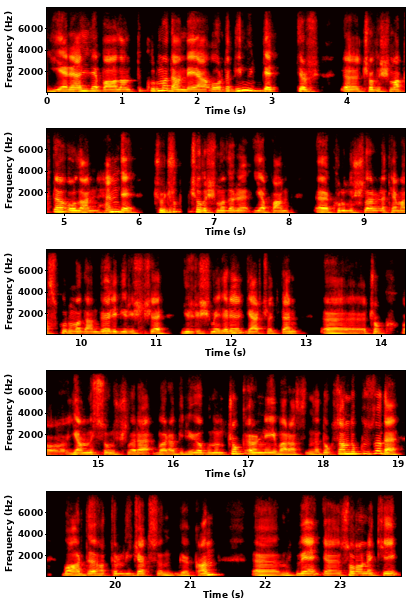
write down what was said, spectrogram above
yerelle bağlantı kurmadan veya orada bir müddettir e, çalışmakta olan hem de çocuk çalışmaları yapan e, kuruluşlarla temas kurmadan böyle bir işe girişmeleri gerçekten e, çok e, yanlış sonuçlara varabiliyor. Bunun çok örneği var aslında. 99'da da vardı hatırlayacaksın Gökhan e, ve e, sonraki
